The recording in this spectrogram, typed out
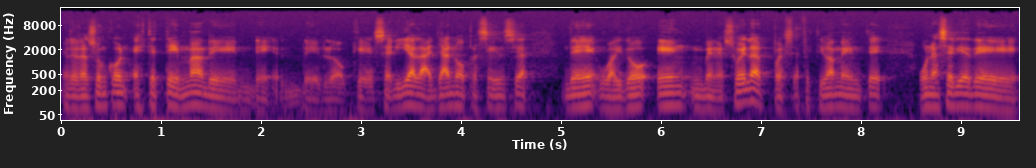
en relación con este tema de, de, lo que sería la ya no presencia de Guaidó en Venezuela, pues efectivamente una serie de,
